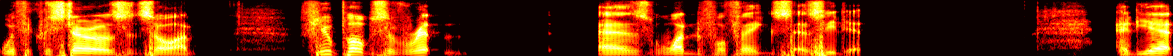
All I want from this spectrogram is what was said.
with the Cristeros and so on, few popes have written as wonderful things as he did. And yet,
